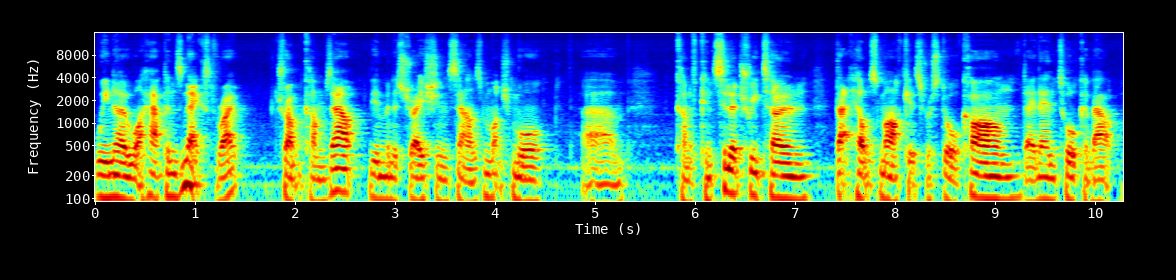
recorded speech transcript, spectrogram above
we know what happens next, right? Trump comes out, the administration sounds much more um, kind of conciliatory tone. That helps markets restore calm. They then talk about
